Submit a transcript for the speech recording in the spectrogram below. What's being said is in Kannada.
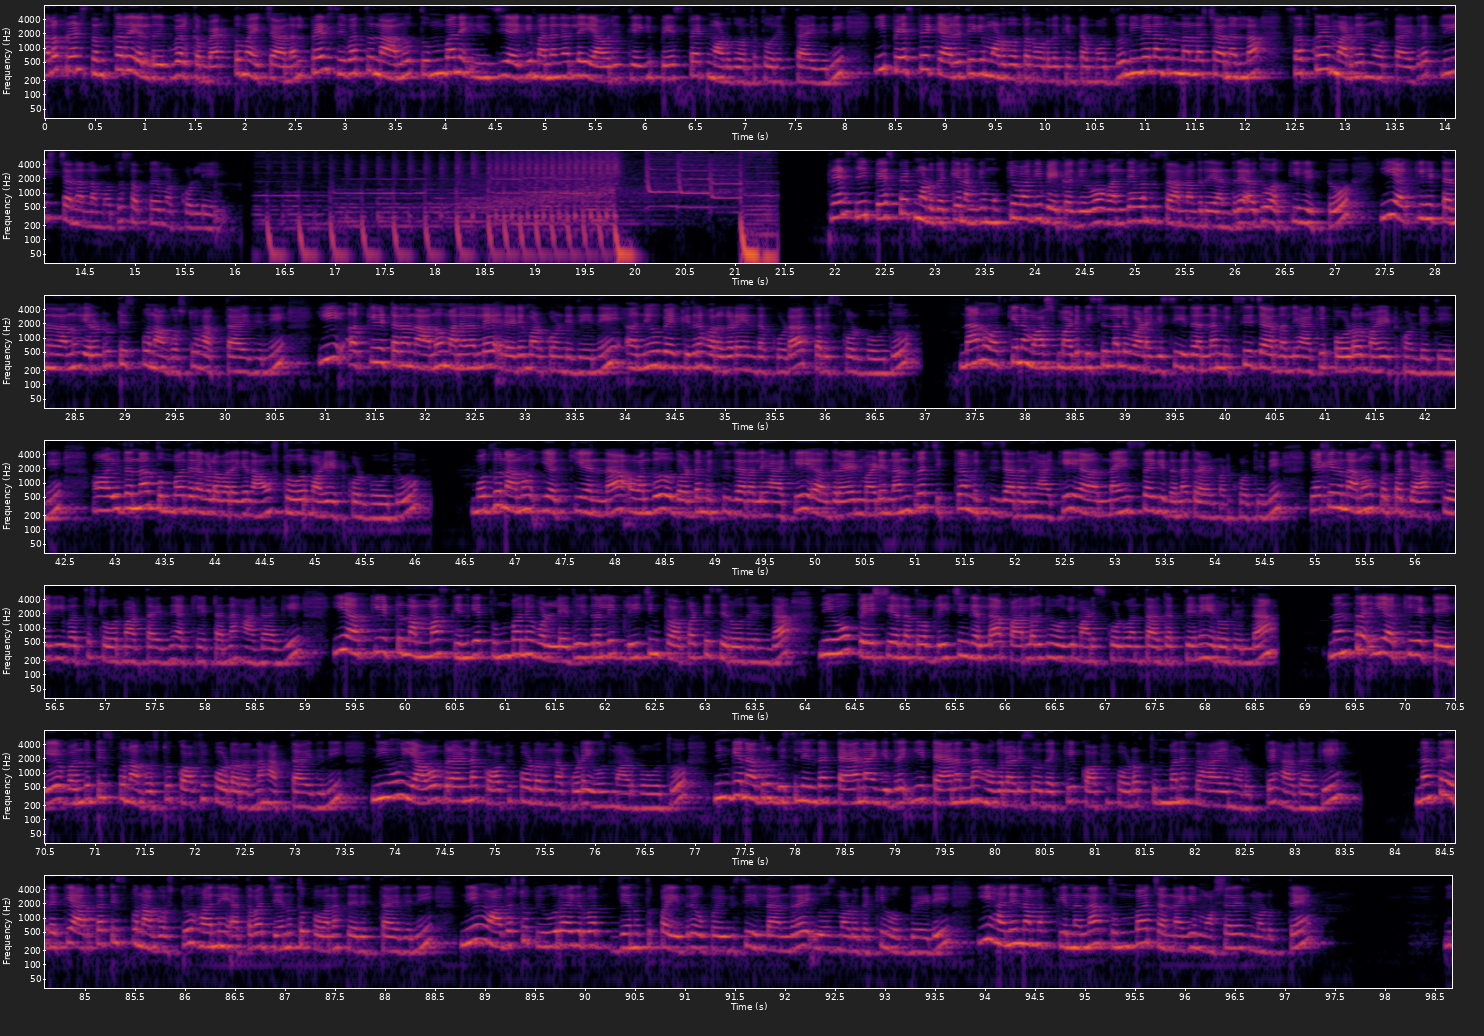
ಹಲೋ ಫ್ರೆಂಡ್ಸ್ ನಮಸ್ಕಾರ ಎಲ್ರಿಗೂ. Welcome back to my channel friends ಇವತ್ತು ನಾನು ತುಂಬಾ ಈಸಿಯಾಗಿ ಮನೆಯಲ್ಲೇ ಯಾವ ರೀತಿಯಾಗಿ ಪೇಸ್ ಪ್ಯಾಕ್ ಮಾಡೋದು ಅಂತ ತೋರಿಸ್ತಾ ಇದ್ದೀನಿ. ಈ ಪೇಸ್ ಪ್ಯಾಕ್ ಯಾವ ರೀತಿಯಾಗಿ ಮಾಡೋದು ಅಂತ ನೋಡೋದಕ್ಕಿಂತ ಮೊದಲು ನೀವೇನಾದರೂ ನನ್ನ ಚಾನಲ್ನ ಸಬ್ಸ್ಕ್ರೈಬ್ ಮಾಡದೆ ನೋಡ್ತಾ ಇದ್ದರೆ ಪ್ಲೀಸ್ ಚಾನಲ್ನ ಮೊದಲು ಸಬ್ಸ್ಕ್ರೈಬ್ ಮಾಡ್ಕೊಳ್ಳಿ. ಫ್ರೆಂಡ್ಸ್ ಈ ಪೇಸ್ಟ್ ಪ್ಯಾಕ್ ಮಾಡೋದಕ್ಕೆ ನಮಗೆ ಮುಖ್ಯವಾಗಿ ಬೇಕಾಗಿರುವ ಒಂದೇ ಒಂದು ಸಾಮಗ್ರಿ ಅಂದರೆ ಅದು ಅಕ್ಕಿ ಹಿಟ್ಟು. ಈ ಅಕ್ಕಿ ಹಿಟ್ಟನ್ನು ನಾನು ಎರಡು ಟೀ ಸ್ಪೂನ್ ಆಗೋಷ್ಟು ಹಾಕ್ತಾ ಇದ್ದೀನಿ. ಈ ಅಕ್ಕಿ ಹಿಟ್ಟನ್ನು ನಾನು ಮನೆಯಲ್ಲೇ ರೆಡಿ ಮಾಡ್ಕೊಂಡಿದ್ದೀನಿ. ನೀವು ಬೇಕಿದ್ರೆ ಹೊರಗಡೆಯಿಂದ ಕೂಡ ತರಿಸ್ಕೊಳ್ಬೋದು. ನಾನು ಅಕ್ಕಿನ ವಾಶ್ ಮಾಡಿ ಬಿಸಿಲಿನಲ್ಲಿ ಒಣಗಿಸಿ ಇದನ್ನು ಮಿಕ್ಸಿ ಜಾರ್ನಲ್ಲಿ ಹಾಕಿ ಪೌಡರ್ ಮಾಡಿ ಇಟ್ಕೊಂಡಿದ್ದೀನಿ. ಇದನ್ನು ತುಂಬ ದಿನಗಳವರೆಗೆ ನಾವು ಸ್ಟೋರ್ ಮಾಡಿ ಇಟ್ಕೊಳ್ಬೋದು. ಮೊದಲು ನಾನು ಈ ಅಕ್ಕಿಯನ್ನು ಒಂದು ದೊಡ್ಡ ಮಿಕ್ಸಿ ಜಾರಲ್ಲಿ ಹಾಕಿ ಗ್ರೈಂಡ್ ಮಾಡಿ ನಂತರ ಚಿಕ್ಕ ಮಿಕ್ಸಿ ಜಾರಲ್ಲಿ ಹಾಕಿ ನೈಸಾಗಿ ಇದನ್ನು ಗ್ರೈಂಡ್ ಮಾಡ್ಕೊಳ್ತೀನಿ. ಯಾಕೆಂದರೆ ನಾನು ಸ್ವಲ್ಪ ಜಾಸ್ತಿಯಾಗಿ ಇವತ್ತು ಸ್ಟೋರ್ ಮಾಡ್ತಾ ಇದ್ದೀನಿ ಅಕ್ಕಿ ಹಿಟ್ಟನ್ನು. ಹಾಗಾಗಿ ಈ ಅಕ್ಕಿ ಹಿಟ್ಟು ನಮ್ಮ ಸ್ಕಿನ್ಗೆ ತುಂಬಾ ಒಳ್ಳೆಯದು ಇದರಲ್ಲಿ ಬ್ಲೀಚಿಂಗ್ ಪ್ರಾಪರ್ಟೀಸ್ ಇರೋದ್ರಿಂದ ನೀವು ಫೇಶಿಯಲ್ ಅಥವಾ ಬ್ಲೀಚಿಂಗ್ ಎಲ್ಲ ಪಾರ್ಲರ್ಗೆ ಹೋಗಿ ಮಾಡಿಸ್ಕೊಳ್ಳುವಂಥ ಅಗತ್ಯನೇ ಇರೋದಿಲ್ಲ. ನಂತರ ಈ ಅಕ್ಕಿ ಹಿಟ್ಟಿಗೆ ಒಂದು ಟೀ ಸ್ಪೂನ್ ಆಗೋಷ್ಟು ಕಾಫಿ ಪೌಡರನ್ನು ಹಾಕ್ತಾ ಇದ್ದೀನಿ. ನೀವು ಯಾವ ಬ್ರ್ಯಾಂಡ್ನ ಕಾಫಿ ಪೌಡರನ್ನು ಕೂಡ ಯೂಸ್ ಮಾಡ್ಬೋದು. ನಿಮಗೇನಾದರೂ ಬಿಸಿಲಿಂದ ಟ್ಯಾನ್ ಆಗಿದ್ದರೆ ಈ ಟ್ಯಾನನ್ನು ಹೋಗಲಾಡಿಸೋದಕ್ಕೆ ಕಾಫಿ ಪೌಡರ್ ತುಂಬಾ ಸಹಾಯ ಮಾಡುತ್ತೆ. ಹಾಗಾಗಿ ನಂತರ ಇದಕ್ಕೆ ಅರ್ಧ ಟೀ ಸ್ಪೂನ್ ಆಗೋಷ್ಟು ಹನಿ ಅಥವಾ ಜೇನುತುಪ್ಪವನ್ನು ಸೇರಿಸ್ತಾ ಇದ್ದೀನಿ. ನೀವು ಆದಷ್ಟು ಪ್ಯೂರ್ ಆಗಿರುವ ಜೇನುತುಪ್ಪ ಇದ್ದರೆ ಉಪಯೋಗಿಸಿ ಇಲ್ಲಾಂದರೆ ಯೂಸ್ ಮಾಡೋದಕ್ಕೆ ಹೋಗಬೇಡಿ. ಈ ಹನಿ ನಮ್ಮ ಸ್ಕಿನ್ನನ್ನು ತುಂಬ ಚೆನ್ನಾಗಿ ಮಾಯಶ್ಚರೈಸ್ ಮಾಡುತ್ತೆ.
